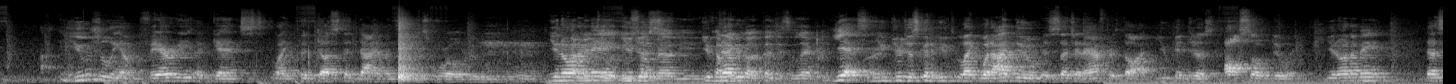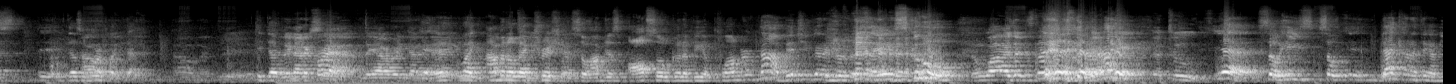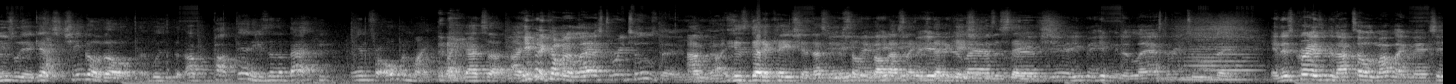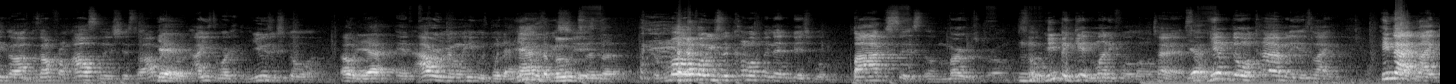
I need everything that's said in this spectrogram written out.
usually I'm very against like the Dustin Diamonds of this world who. You know what I mean? You just, you never, because you're celebrity. yes, Right. you, you're just gonna, you, like what I do is such an afterthought. You can just also do it. You know what I mean? That's, it doesn't work like that. I don't like Yeah. that. It doesn't- They got a crowd. They already got a Yeah, like I'm an electrician, so I'm just also gonna be a plumber. Nah, bitch, you gotta go to the same school why is at the same. Right. The. Yeah, so he's so uh, that kind of thing I'm usually against. Chingo though was I popped in. He's in the back. He in for open mic. Like that's a he been coming the last three Tuesdays. I'm, his dedication. That's what Yeah, he was telling me about last night. His hitting me dedication to the stage. Yeah, he been hitting me the last three Tuesdays. And it's crazy because I told him, I'm like, man, Chingo, because I'm from Austin and shit, so I Yeah. I used to work at the music store. Oh yeah, And I remember when he was doing the the hat, the boots, shit, and the the motherfucker used to come up in that bitch with boxes of merch, bro. So Mhm. he been getting money for a long time. So Yeah. him doing comedy is like, he not like,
